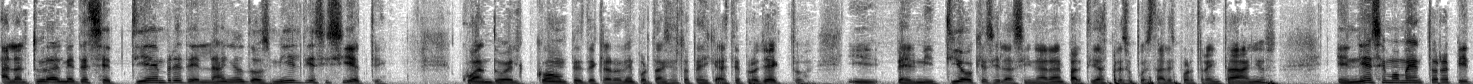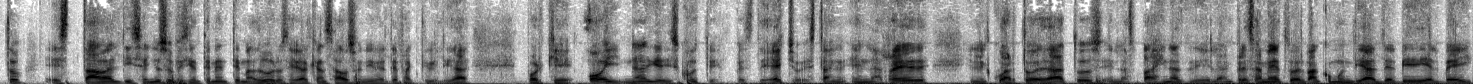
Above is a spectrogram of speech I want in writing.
a la altura del mes de septiembre del año 2017, cuando el COMPES declaró la importancia estratégica de este proyecto y permitió que se le asignaran partidas presupuestales por 30 años, en ese momento, repito, estaba el diseño suficientemente maduro, se había alcanzado su nivel de factibilidad, porque hoy nadie discute, pues de hecho están en la red, en el cuarto de datos, en las páginas de la empresa Metro, del Banco Mundial, del BID y del BEI,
